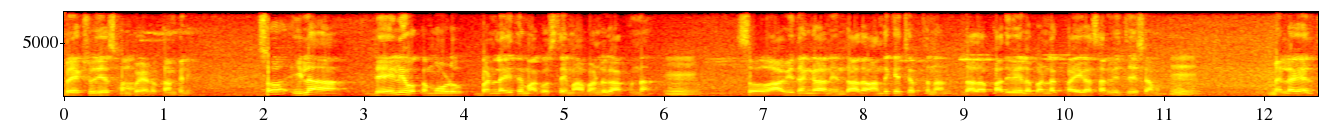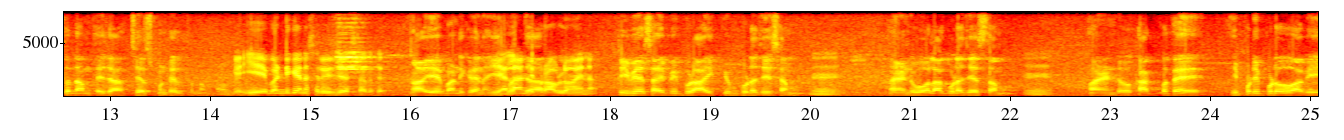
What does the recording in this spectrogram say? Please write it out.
బ్రేక్ షూ చేసుకొని పోయాడు కంపెనీ. సో ఇలా డైలీ ఒక మూడు బండ్లు అయితే మాకు వస్తాయి మా బండ్లు కాకుండా. సో ఆ విధంగా నేను దాదాపు అందుకే చెప్తున్నాను. దాదాపు పదివేల బండ్లకు పైగా సర్వీస్ చేశాము. మెల్లగా వెళ్తున్నాం తేజ చేసుకుంటూ వెళ్తున్నాం. ఓకే ఏ బండికైనా సర్వీస్ చేస్తారు ఏ బండికైనా ఎలాంటి ప్రాబ్లం అయినా? టీవీఎస్ ఐపీ కూడా ఐ క్యూబ్ కూడా చేశాము. అండ్ ఓలా కూడా చేస్తాము. అండ్ కాకపోతే ఇప్పుడిప్పుడు అవి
